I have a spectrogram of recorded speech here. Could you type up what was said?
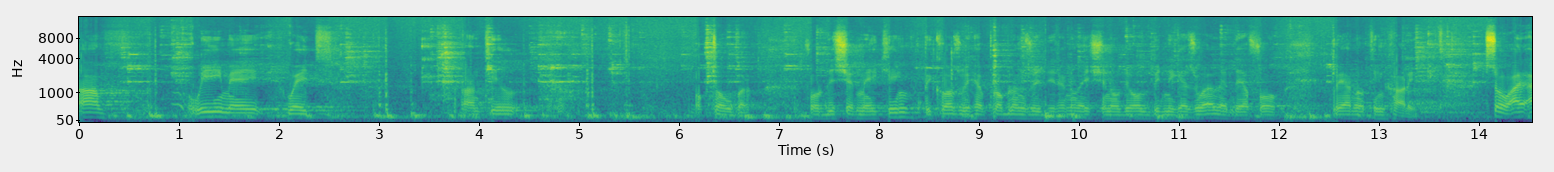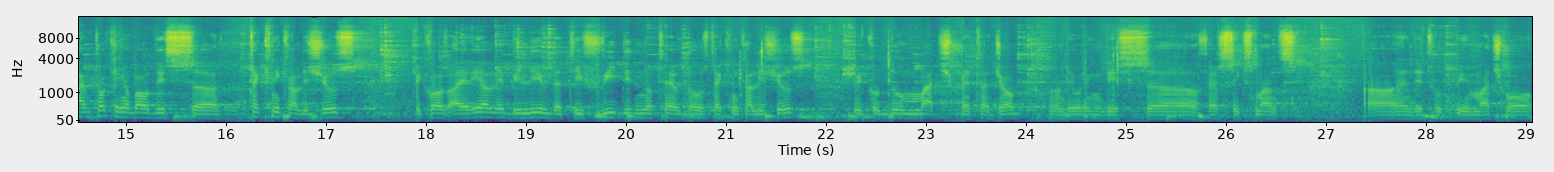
Uh, we may wait until October for decision making because we have problems with the renovation of the old building as well and therefore we are not in hurry. So I, am talking about these uh, technical issues because I really believe that if we did not have those technical issues, we could do much better job during these uh, first six months. Uh, and it would be much more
